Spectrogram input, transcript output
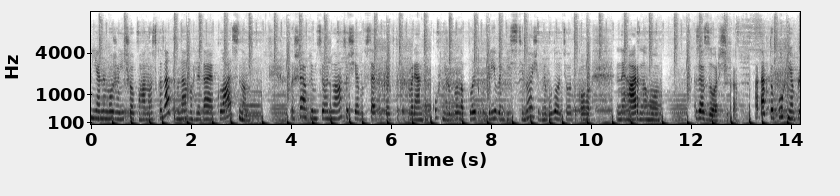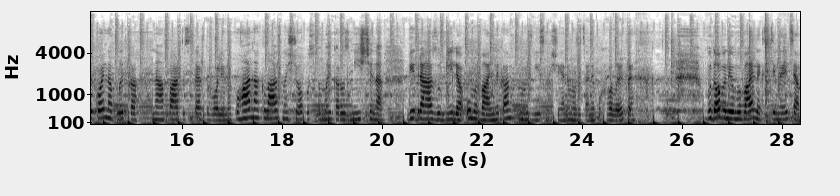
Я не можу нічого поганого сказати. Вона виглядає класно. Лише окрім цього нюансу, що я би все-таки в таких варіантах кухні робила плитку в рівень із стіною, щоб не було цього такого негарного зазорчика. А так то кухня прикольна, плитка на фартусі теж доволі непогана, класно, що посудомийка розміщена відразу біля умивальника. Ну звісно, що я не можу це не похвалити. Вбудований умивальник, стільниця,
